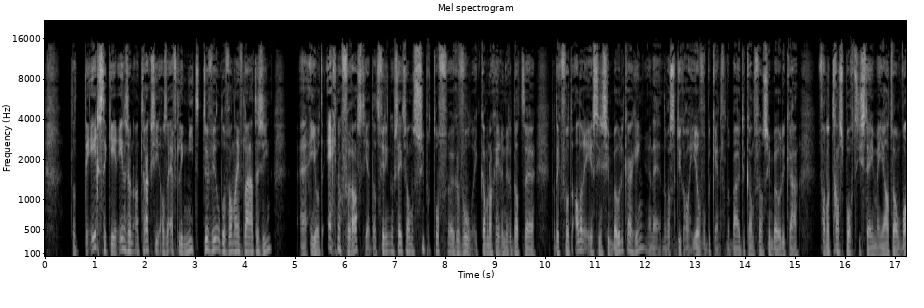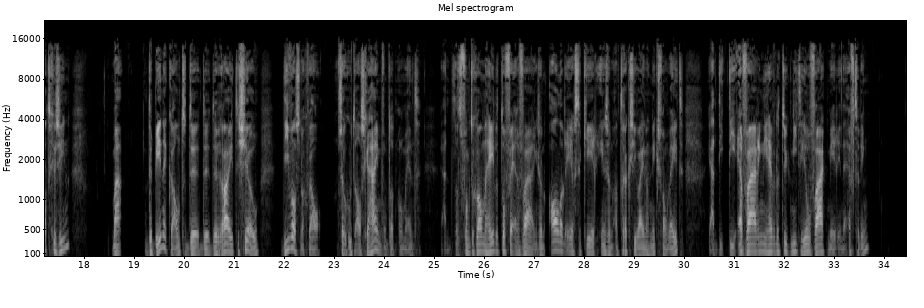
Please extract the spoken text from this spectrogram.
dat de eerste keer in zo'n attractie als de Efteling niet te veel ervan heeft laten zien. Eh, en je wordt echt nog verrast. Ja, dat vind ik nog steeds wel een super tof eh, gevoel. Ik kan me nog herinneren dat, eh, dat ik voor het allereerst in Symbolica ging. En er was natuurlijk al heel veel bekend van de buitenkant van Symbolica, van het transportsysteem. En je had wel wat gezien. Maar de binnenkant, de, de, de ride, de show, die was nog wel zo goed als geheim op dat moment. Ja, dat vond ik toch wel een hele toffe ervaring. Zo'n allereerste keer in zo'n attractie waar je nog niks van weet. Ja, die, die ervaring die hebben we natuurlijk niet heel vaak meer in de Efteling.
